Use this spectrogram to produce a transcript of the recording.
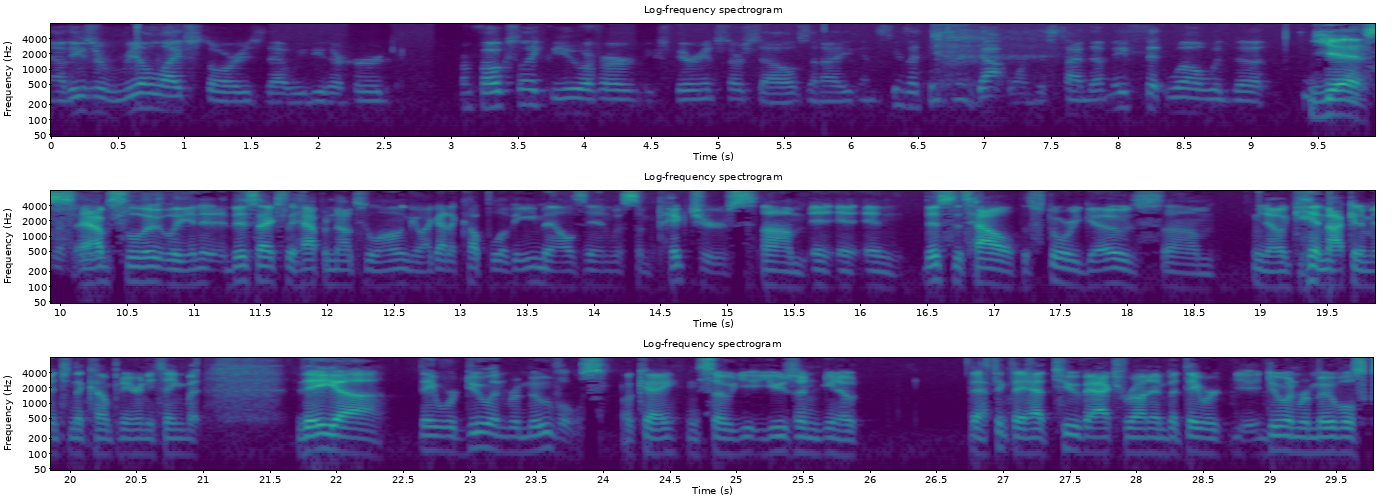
Now these are real life stories that we've either heard from folks like you or experienced ourselves, and I and it seems I think we got one this time that may fit well with the Yes, absolutely. And it, this actually happened not too long ago. I got a couple of emails in with some pictures, um, and, and, this is how the story goes. Um, you know, again, not going to mention the company or anything, but they uh, they were doing removals, okay, and so using you know I think they had two vacs running, but they were doing removals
